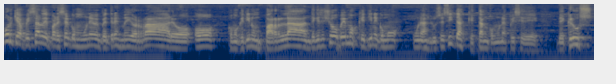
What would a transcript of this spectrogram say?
Porque a pesar de parecer como un MP3 medio raro o como que tiene un parlante, qué sé yo, vemos que tiene como unas lucecitas que están como una especie de, de cruz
